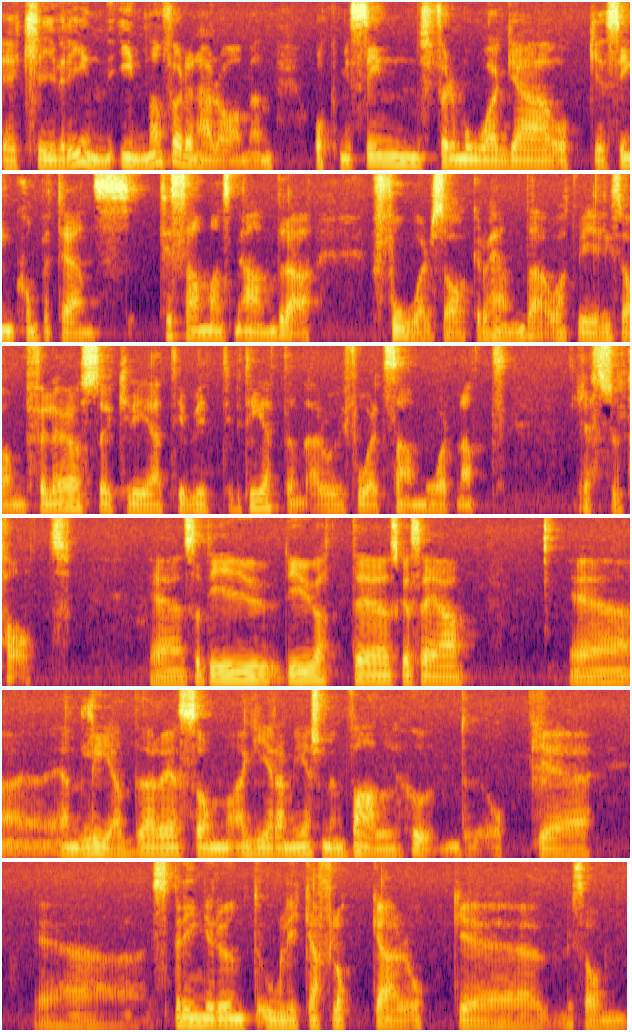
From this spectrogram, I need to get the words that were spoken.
Eh, kliver in innanför den här ramen och med sin förmåga och eh, sin kompetens tillsammans med andra får saker att hända och att vi liksom förlöser kreativiteten där och vi får ett samordnat resultat. Eh, så det är ju, det är ju att, ska jag säga, en ledare som agerar mer som en vallhund och springer runt olika flockar och liksom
